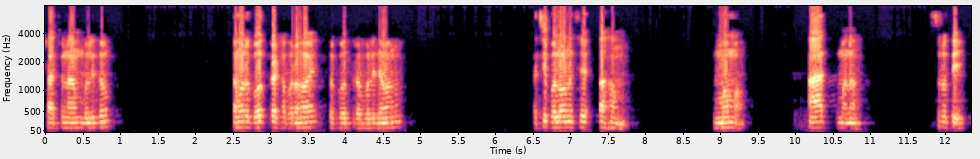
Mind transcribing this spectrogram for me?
સાચું નામ બોલી દો. તમારું ગોત્ર ખબર હોય તો ગોત્ર બોલી દેવાનું. પછી બોલવાનું છે અહમ, મમ, આત્મન, શ્રુતિ.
